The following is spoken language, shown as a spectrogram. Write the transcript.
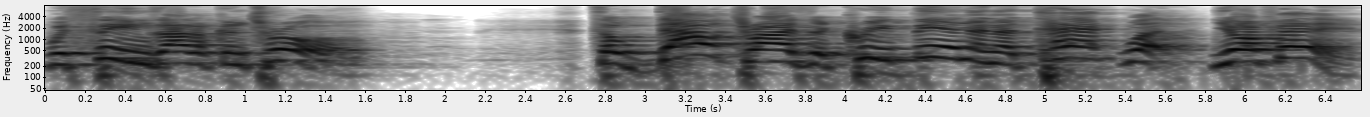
which seems out of control. So doubt tries to creep in and attack what? Your faith.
